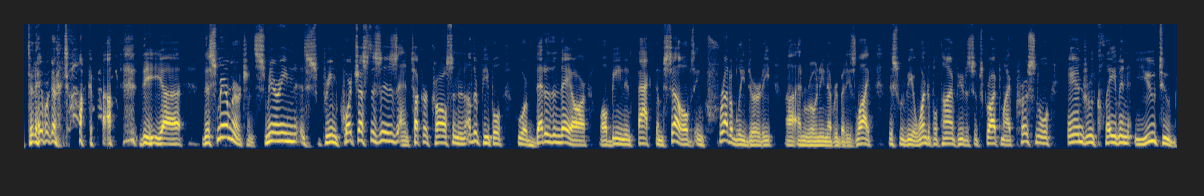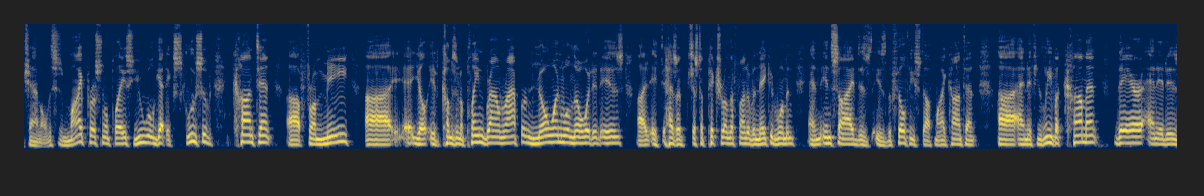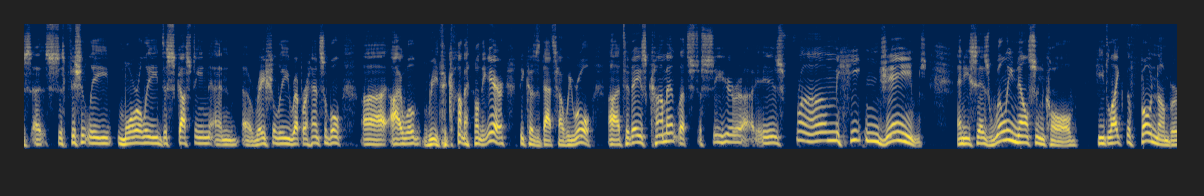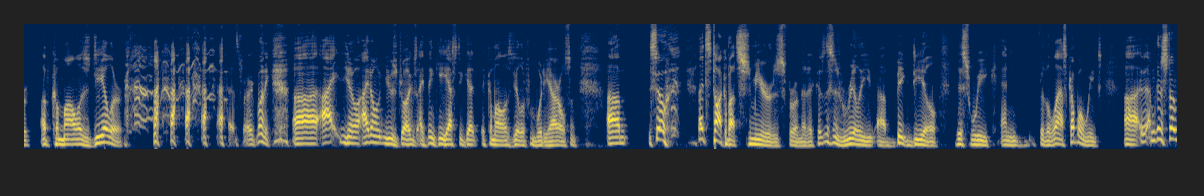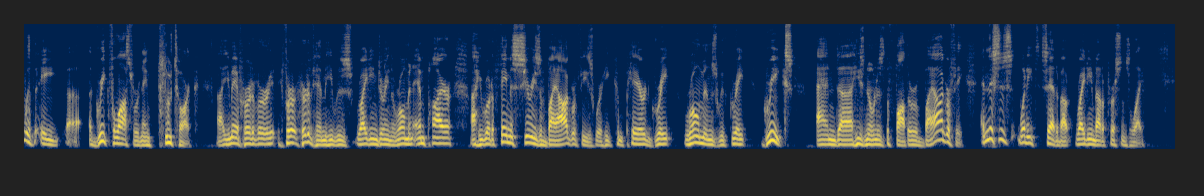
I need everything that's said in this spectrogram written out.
Today we're going to talk about the the smear merchants smearing Supreme Court justices and Tucker Carlson and other people who are better than they are, while being in fact themselves incredibly dirty uh, and ruining everybody's life. This would be a wonderful time for you to subscribe to my personal Andrew Klavan YouTube channel. This is my personal place. You will get exclusive content uh, from me. Uh, it comes in a plain brown wrapper. No one will know what it is. Uh, it has a, just a picture on the front of a naked woman, and inside is, is the filthy stuff, my content. Uh, and if you leave a comment there and it is uh, sufficiently morally disgusting and uh, racially reprehensible, I will read the comment on the air because that's how we roll. today's comment, let's just see here is from Heaton James. And he says, Willie Nelson called. He'd like the phone number of Kamala's dealer. That's very funny. Uh, I, you know, I don't use drugs. I think he has to get the Kamala's dealer from Woody Harrelson. Um, so let's talk about smears for a minute, because this is really a big deal this week and for the last couple of weeks. Uh, I'm going to start with a, uh, a Greek philosopher named Plutarch. Uh, you may have heard of, her, heard of him. He was writing during the Roman Empire. Uh, he wrote a famous series of biographies where he compared great Romans with great Greeks. And uh, he's known as the father of biography. And this is what he said about writing about a person's life.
